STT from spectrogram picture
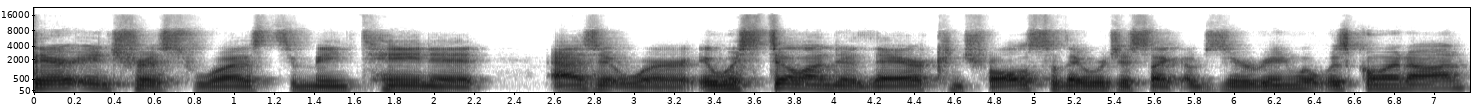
their interest was to maintain it as it were. It was still under their control, so they were just like observing what was going on.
